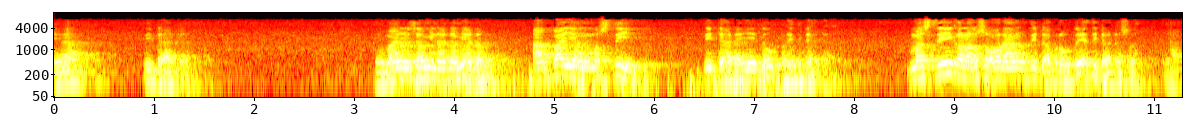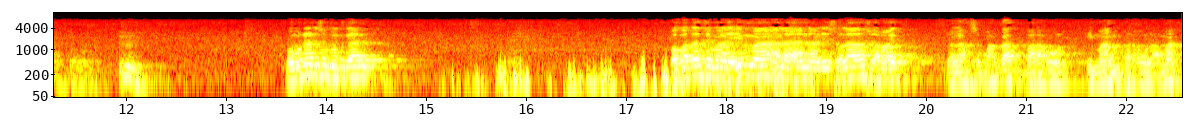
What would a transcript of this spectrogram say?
ya tidak ada. Memang min adami adam. Apa yang mesti tidak adanya itu berarti tidak ada. Mesti kalau seorang tidak berwudu ya tidak ada sholat. Ya, itu. Kemudian disebutkan Pokoknya cuma imma ala anali sholat syara'id adalah sepakat para imam, para ulama.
